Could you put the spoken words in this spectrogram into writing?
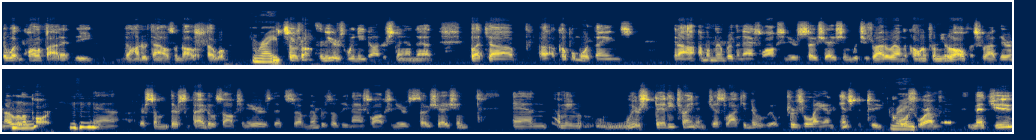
They wasn't qualified at the, the $100,000 level. Right. So as auctioneers, we need to understand that. But uh, a couple more things. You know, I'm a member of the National Auctioneers Association, which is right around the corner from your office, right there in Overland mm-hmm. Park. and there's some there's some fabulous auctioneers that's uh, members of the National Auctioneers Association, and I mean we're steady training, just like in the Realtors Land Institute course right. where I met you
